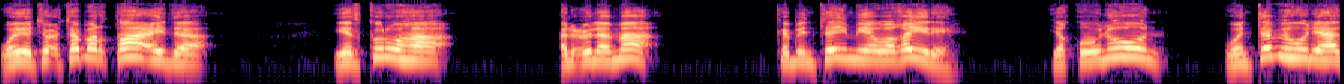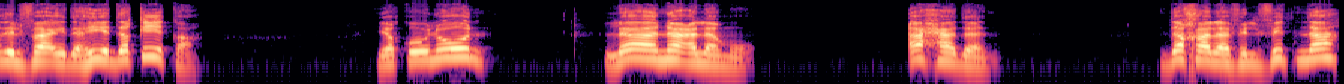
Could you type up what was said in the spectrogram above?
وهي تعتبر قاعدة يذكرها العلماء كابن تيمية وغيره يقولون وانتبهوا لهذه الفائدة هي دقيقة. يقولون لا نعلم احدا دخل في الفتنة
